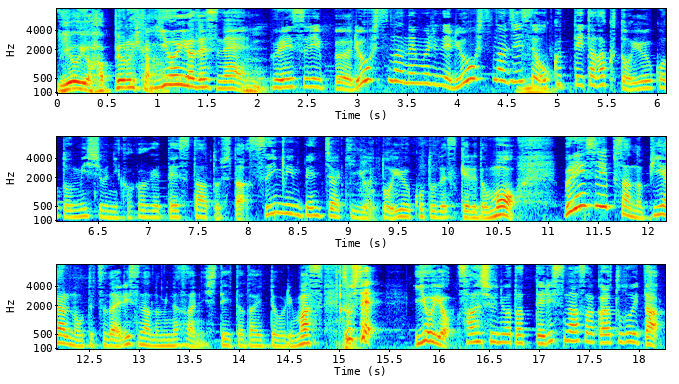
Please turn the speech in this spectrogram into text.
いよいよ発表の日かな。いよいよですね、ブレインスリープ良質な眠りで良質な人生を送っていただくということをミッションに掲げてスタートした睡眠ベンチャー企業ということですけれどもブレインスリープさんの PR のお手伝いリスナーの皆さんにしていただいております。そしていよいよ3週にわたってリスナーさんから届いた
